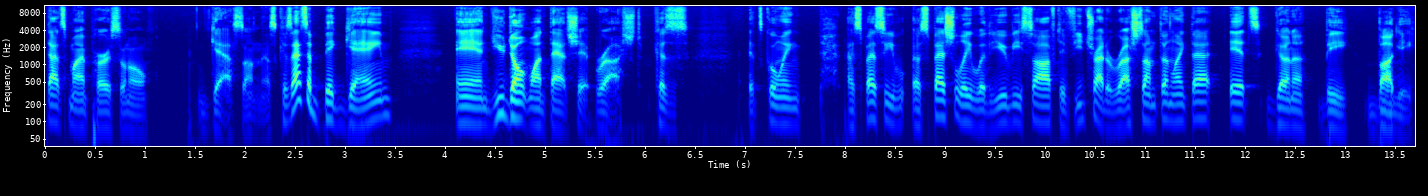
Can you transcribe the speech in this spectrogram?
That's my personal guess on this because that's a big game, and you don't want that shit rushed because it's going, especially especially with Ubisoft. If you try to rush something like that, it's gonna be buggy.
